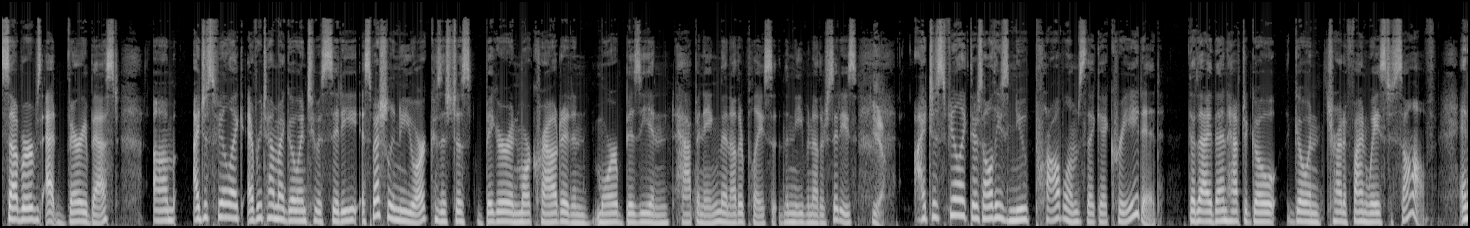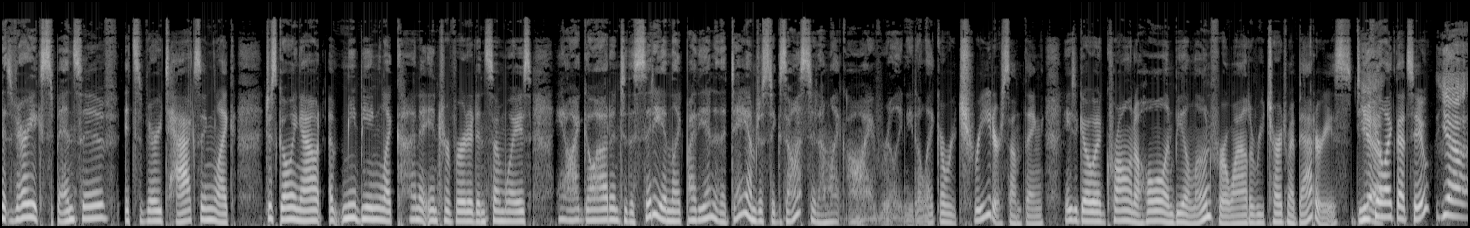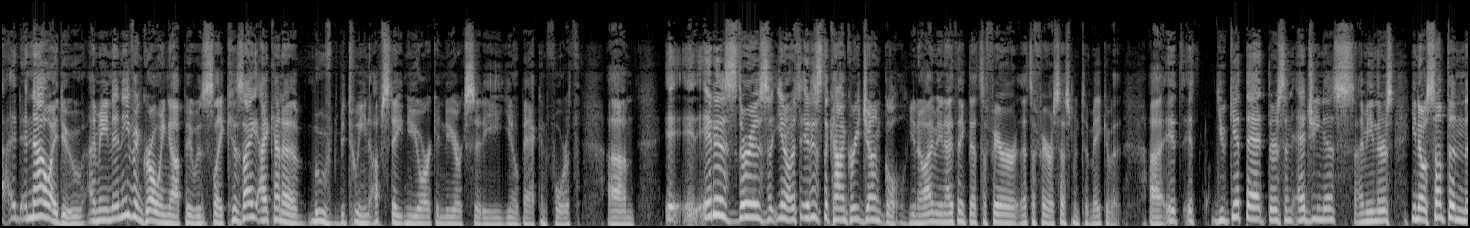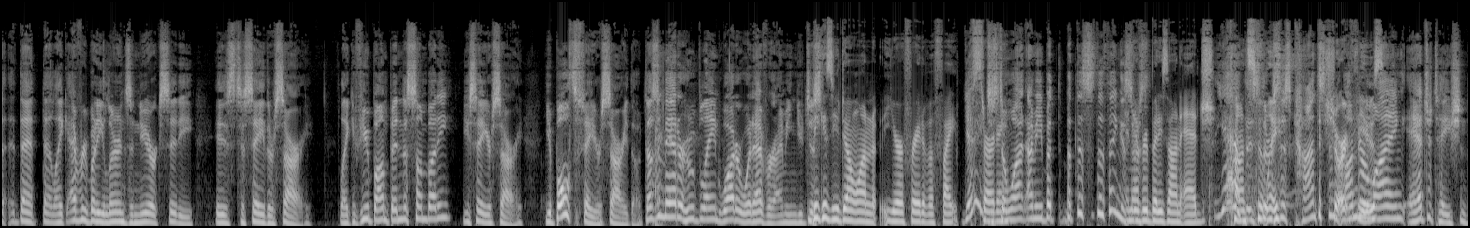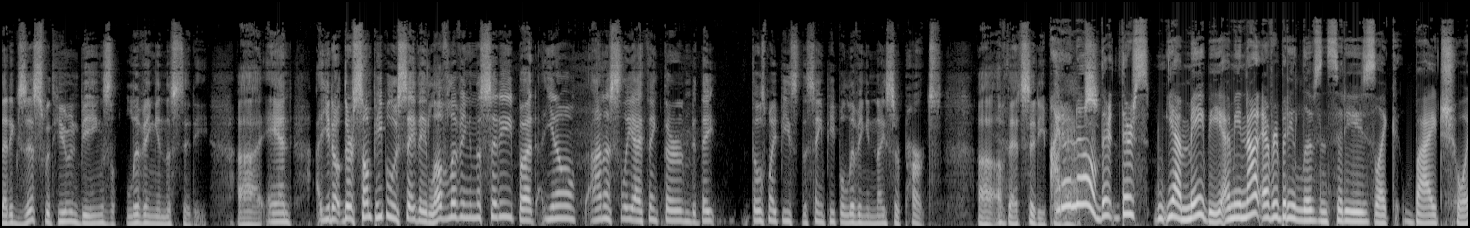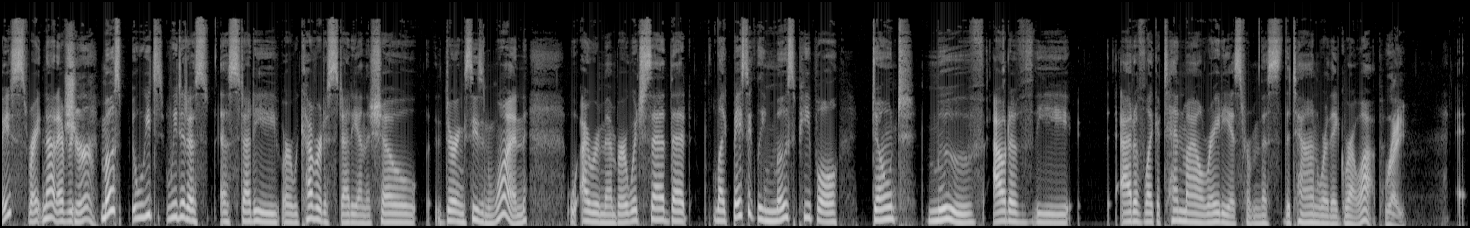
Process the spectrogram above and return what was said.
suburbs at very best. Um, I just feel like every time I go into a city, especially New York, because it's just bigger and more crowded and more busy and happening than other places, than even other cities. yeah. I just feel like there's all these new problems that get created that I then have to go go and try to find ways to solve. And it's very expensive. It's very taxing like just going out uh, me being like kind of introverted in some ways. You know, I go out into the city and like by the end of the day I'm just exhausted. I'm like, "Oh, I really need a like a retreat or something. I need to go and crawl in a hole and be alone for a while to recharge my batteries." Do you Yeah. feel like that too? Yeah, now I do. I mean, and even growing up, it was like because I, I kind of moved between upstate New York and New York City, you know, back and forth. Um, it, it, is there is you know it, it is the concrete jungle. You know, I mean, I think that's a fair that's a fair assessment to make of it. Uh, it it you get that there's an edginess. I mean, there's you know something that that like everybody learns in New York City is to say they're sorry. Like if you bump into somebody, you say you're sorry. You both say you're sorry though. It doesn't matter who blamed what or whatever. I mean, you just because you don't want you're afraid of a fight yeah, you just don't want. I mean, but but this is the thing is and everybody's on edge yeah, there's, constantly. there's this constant Short fuse. underlying agitation that exists with human beings living in the city. Uh, and you know, there's some people who say they love living in the city, but you know, honestly, I think they're they those might be the same people living in nicer parts uh, of that city. I don't know. There, there's yeah, maybe. I mean, not everybody lives in cities like by choice, right? Not every. Sure. Most we we did a, a study or we covered a study on the show during season one. I remember, which said that like basically most people don't move out of the out of like a 10 mile radius from this the town where they grow up Right.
